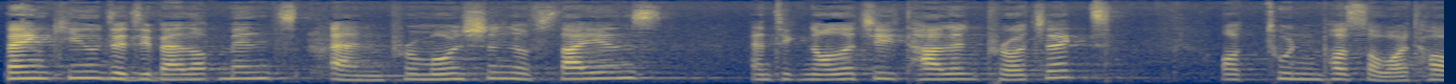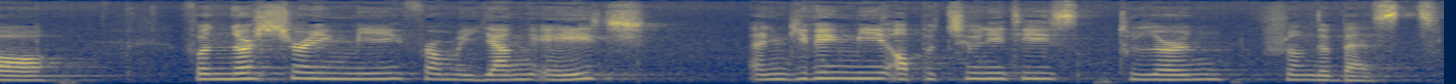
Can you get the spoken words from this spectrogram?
Thank you, the Development and Promotion of Science and Technology Talent Project, or TUN for nurturing me from a young age and giving me opportunities to learn from the best.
